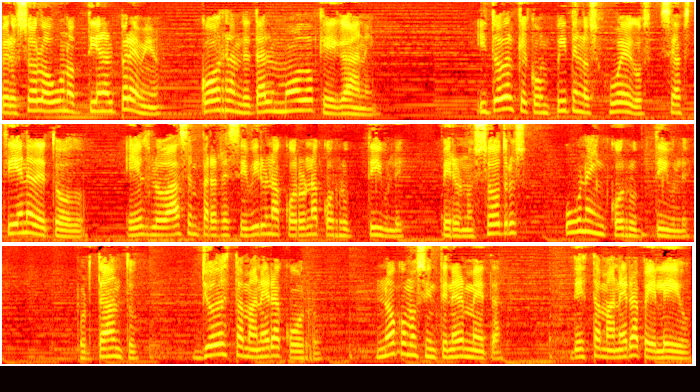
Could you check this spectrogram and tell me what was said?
pero solo uno obtiene el premio? Corran de tal modo que ganen. Y todo el que compite en los juegos se abstiene de todo. Ellos lo hacen para recibir una corona corruptible, pero nosotros una incorruptible. Por tanto, yo de esta manera corro, no como sin tener meta, de esta manera peleo,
